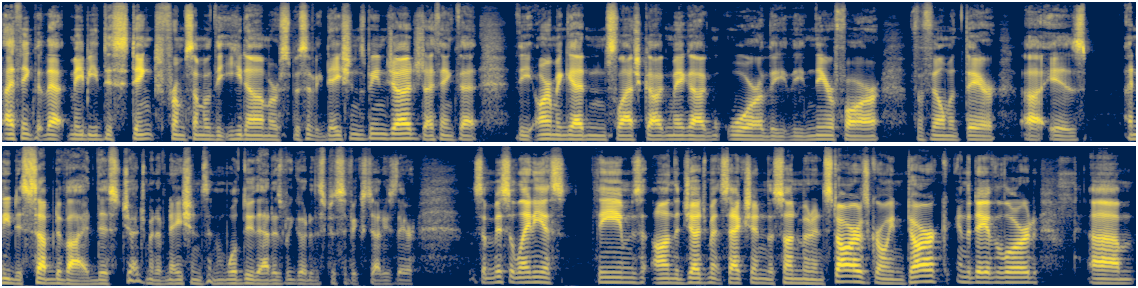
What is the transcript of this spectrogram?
I think that that may be distinct from some of the Edom or specific nations being judged. I think that the Armageddon slash Gog Magog war, the, the near far fulfillment there, uh, is I need to subdivide this judgment of nations, and we'll do that as we go to the specific studies there. Some miscellaneous themes on the judgment section the sun, moon, and stars growing dark in the day of the Lord. Um,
